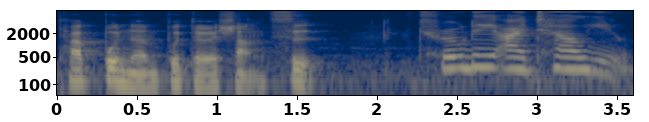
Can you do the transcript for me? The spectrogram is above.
他不能不得赏赐。Truly I tell you,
